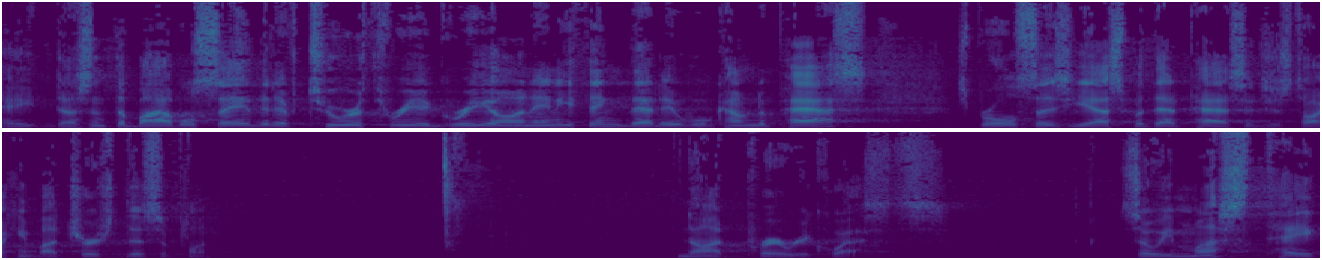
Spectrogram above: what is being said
hey, doesn't the Bible say that if two or three agree on anything, that it will come to pass? Sproul says yes, but that passage is talking about church discipline, not prayer requests. So we must take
